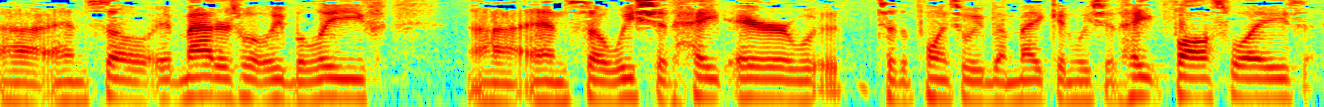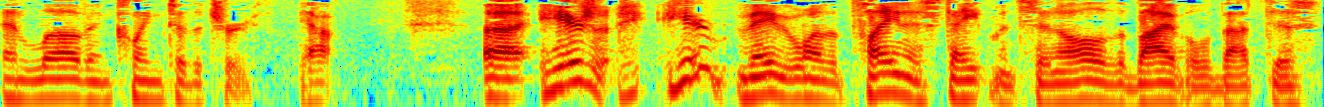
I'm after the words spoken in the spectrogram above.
Uh, and so it matters what we believe. Uh, and so we should hate error to the points that we've been making. We should hate false ways and love and cling to the truth. Yeah. Uh, here's here maybe one of the plainest statements in all of the Bible about this.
